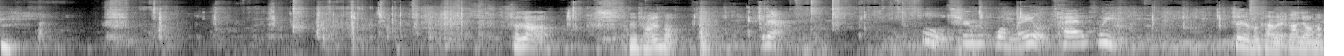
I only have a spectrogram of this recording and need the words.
嗯，太辣了，你尝一口。不是，不吃我没有开胃。这什么开胃？辣椒吗？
